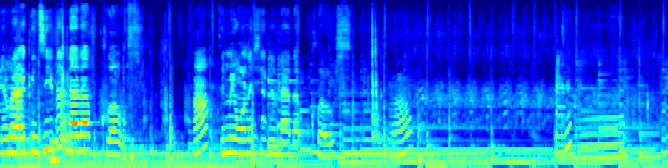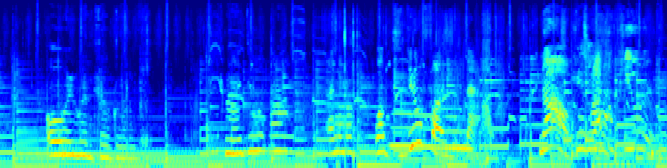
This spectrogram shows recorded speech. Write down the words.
Timmy, I can see the net up close. Huh? Timmy, want to see the net up close? Huh? Oh, I went so good. Can I do it now? I don't know. Well, you find it now. No, he's my- computer.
